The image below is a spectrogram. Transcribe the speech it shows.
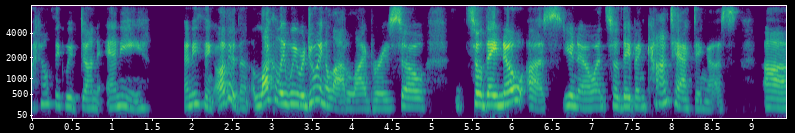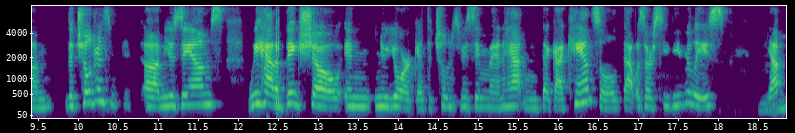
I don't think we've done any anything other than luckily we were doing a lot of libraries so so they know us you know and so they've been contacting us um, the children's uh, museums we had a big show in new york at the children's museum in manhattan that got canceled that was our cd release Yep.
